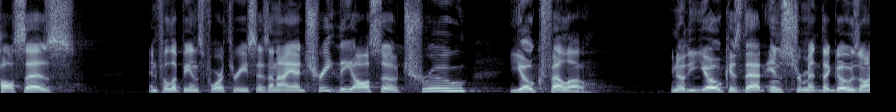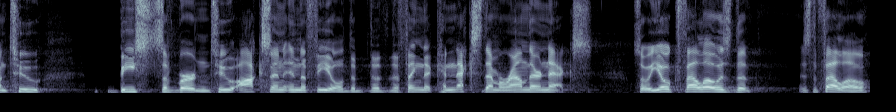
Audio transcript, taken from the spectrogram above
Paul says in Philippians 4 3, he says, And I entreat thee also, true yoke fellow. You know, the yoke is that instrument that goes on two beasts of burden, two oxen in the field, the, the, the thing that connects them around their necks. So a yoke fellow is the, is the fellow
